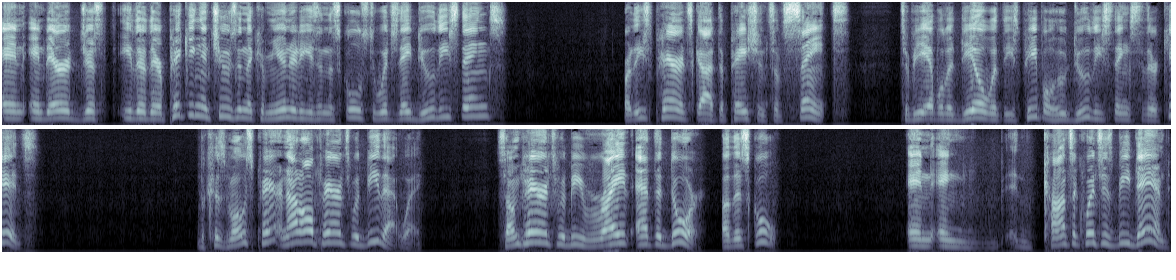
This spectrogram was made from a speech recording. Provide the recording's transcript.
and and they're just either they're picking and choosing the communities and the schools to which they do these things or these parents got the patience of saints to be able to deal with these people who do these things to their kids because most parents not all parents would be that way some parents would be right at the door of the school and and consequences be damned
